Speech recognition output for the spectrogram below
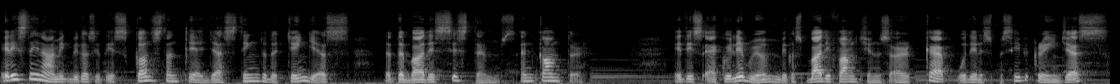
It is dynamic because it is constantly adjusting to the changes that the body's systems encounter. It is equilibrium because body functions are kept within specific ranges.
